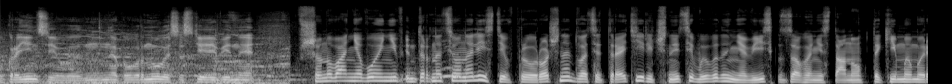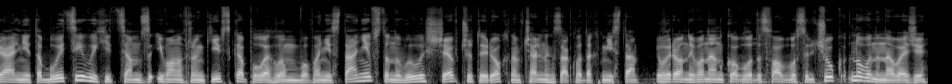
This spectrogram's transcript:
українців не повернулися з тієї війни. Вшанування воїнів-інтернаціоналістів приурочене 23-й річниці виведення військ з Афганістану. Такі меморіальні таблиці вихідцям з Івано-Франківська, полеглим в Афганістані, встановили ще в чотирьох навчальних закладах міста. Іларіон Іваненко, Владислав Васильчук. Новини на вежі.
